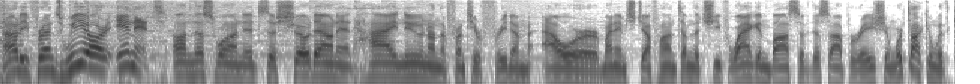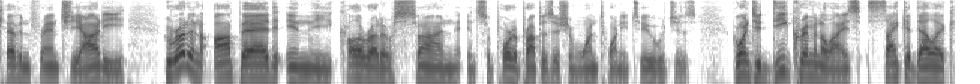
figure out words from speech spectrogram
Howdy, friends. We are in it on this one. It's a showdown at high noon on the Frontier Freedom Hour. My name's Jeff Hunt. I'm the chief wagon boss of this operation. We're talking with Kevin Franciotti, who wrote an op ed in the Colorado Sun in support of Proposition 122, which is going to decriminalize psychedelic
